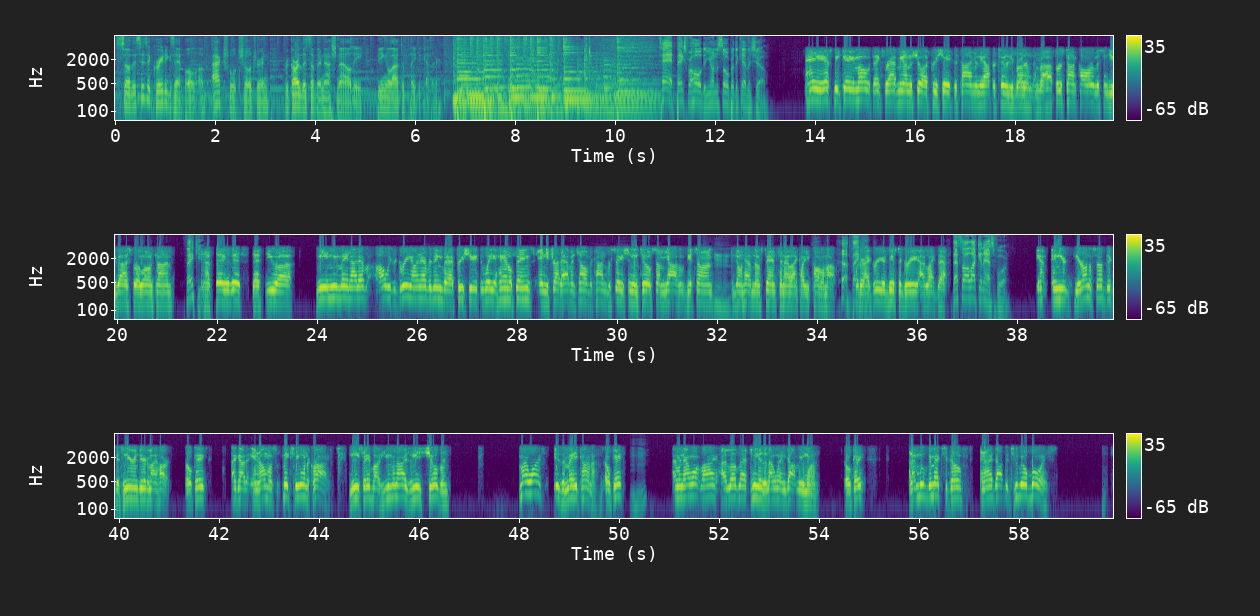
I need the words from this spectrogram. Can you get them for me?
So, this is a great example of actual children, regardless of their nationality, being allowed to play together. Ted, thanks for holding. You're on the Soul Brother Kevin show. Hey, SBK Mo, thanks for having me on the show. I appreciate the time and the opportunity, brother. I'm a first time caller, listened to you guys for a long time. Thank you. And I tell you this, that you, uh, me and you may not ever always agree on everything, but I appreciate the way you handle things and you try to have intelligent conversation until some Yahoo gets on and don't have no sense. And I like how you call them out. Whether I agree or disagree, I like that. That's all I can ask for. Yeah, and you're you're on a subject that's near and dear to my heart. Okay, I got it, and it almost makes me want to cry when you say about humanizing these children. My wife is a Mexicana. Okay, mm-hmm. I mean I won't lie. I love Latinas, and I went and got me one. Okay, and I moved to Mexico, and I adopted two little boys.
